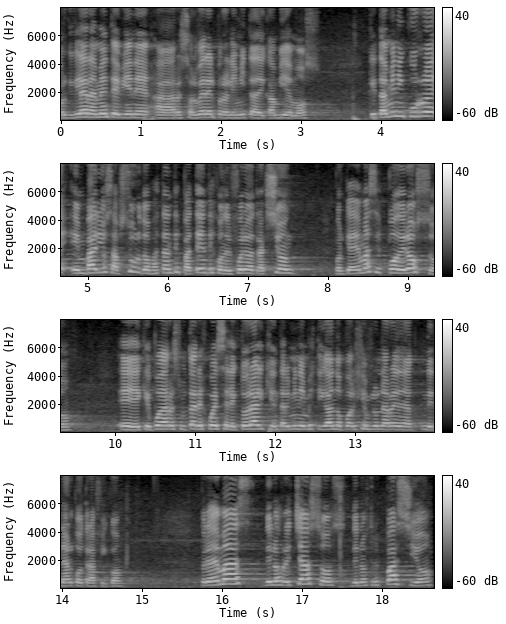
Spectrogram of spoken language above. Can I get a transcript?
porque claramente viene a resolver el problemita de Cambiemos, que también incurre en varios absurdos bastante patentes con el fuero de atracción, porque además es poderoso eh, que pueda resultar el juez electoral quien termine investigando, por ejemplo, una red de narcotráfico. Pero además de los rechazos de nuestro espacio,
